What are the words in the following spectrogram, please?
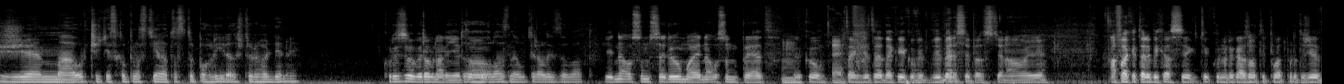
že má určitě schopnosti na to si to pohlídat čtvrt hodiny. Kurzy jsou vyrovnaný, je To to hola zneutralizovat. 1.8.7 a 1.8.5, Hmm, jako, je. takže to je taky jako vy- vyber si prostě, no, že a fakt tady bych asi jako nedokázal typovat, protože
